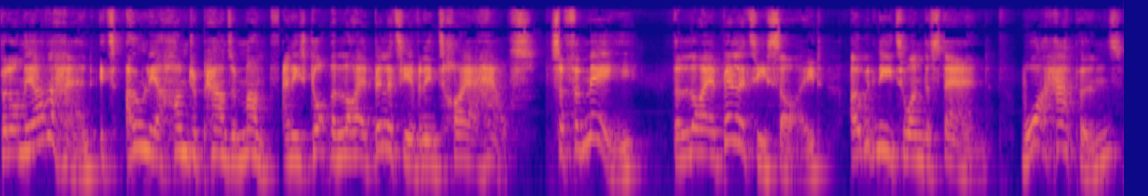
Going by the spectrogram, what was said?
But on the other hand, it's only £100 a month, and he's got the liability of an entire house. So for me, the liability side, I would need to understand what happens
